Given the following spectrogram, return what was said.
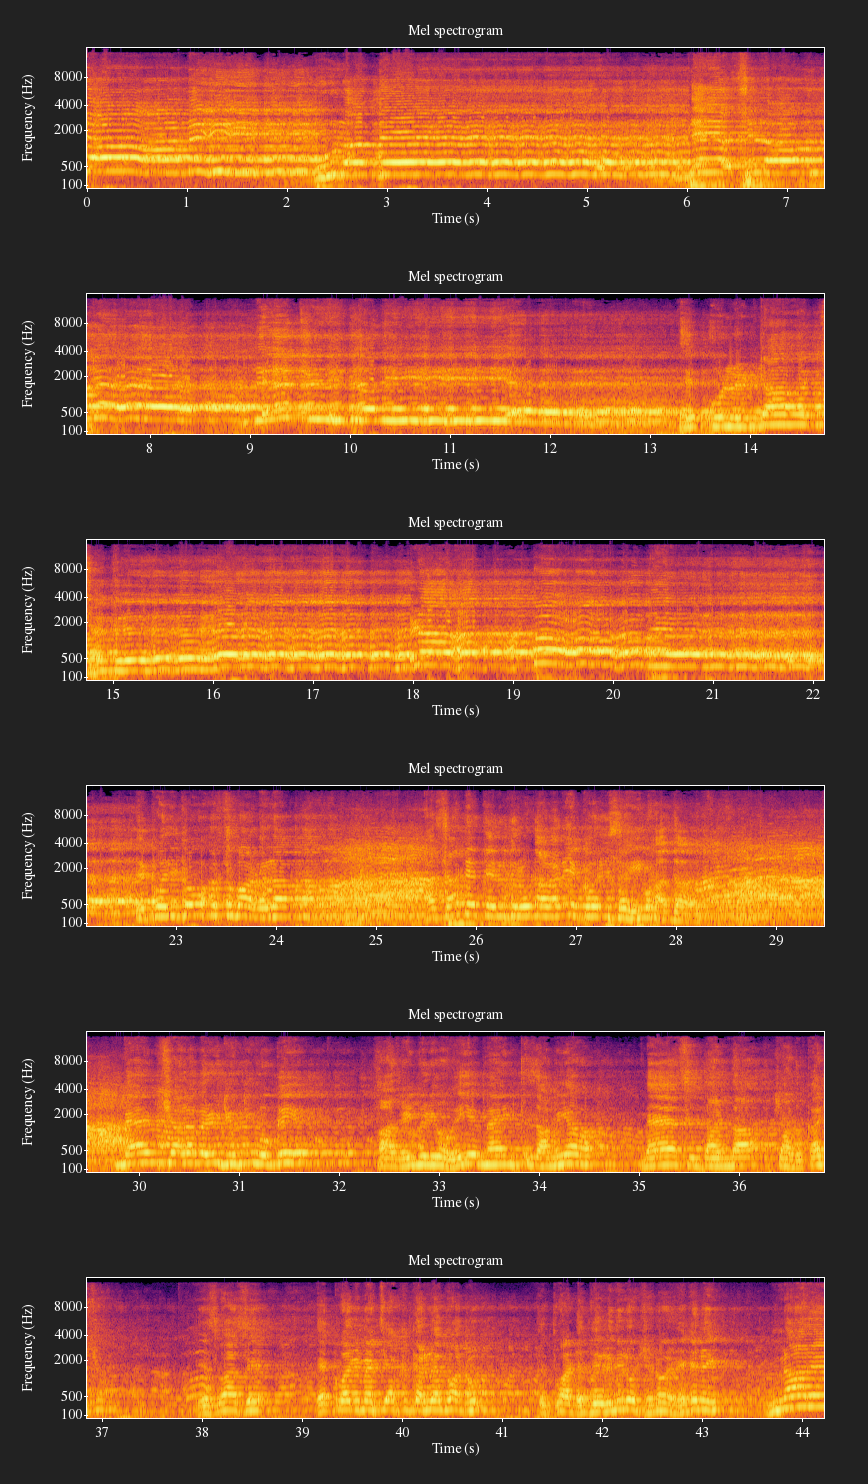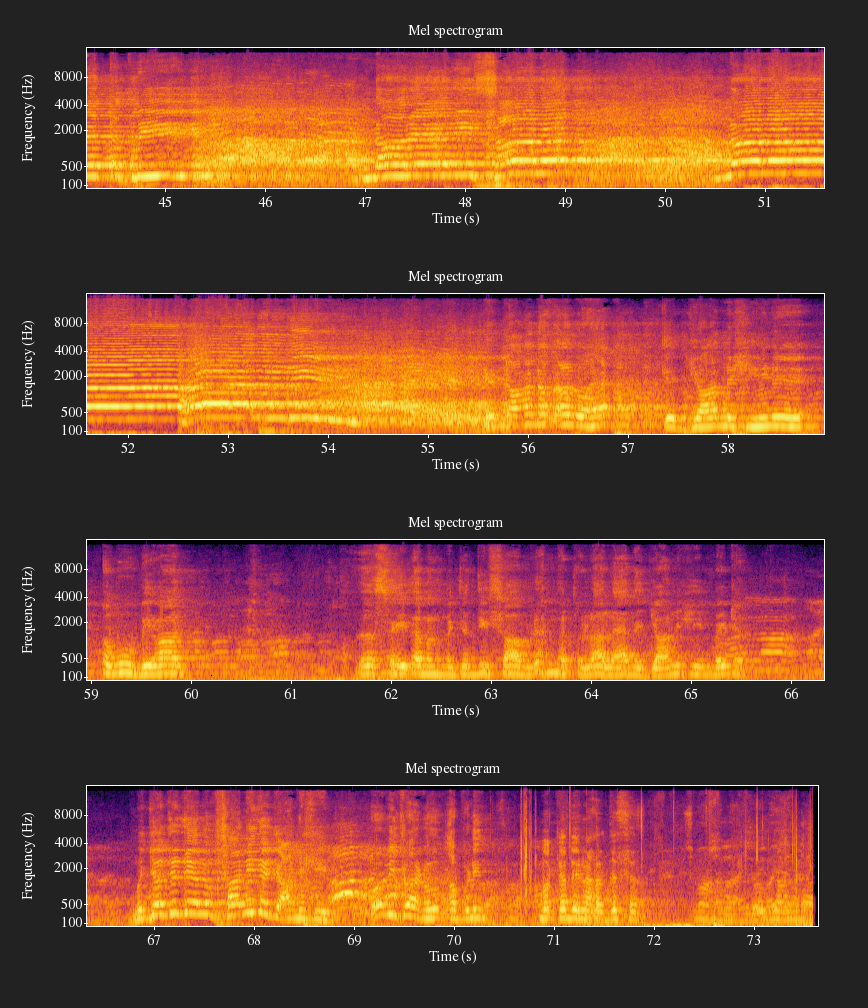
الٹا جھگڑا ایک باری کہو ہاں، سبحان اللہ۔ ساڑھے تین کروڑ آنا نہیں، ایک باری صحیح وعدہ۔ میں انشاءاللہ میری ڈیوٹی ہو گئی ہے۔ حاضری میری ہو گئی ہے۔ میں انتظامیہ ہوں میں سدھاردہ چالو کش ہوں اس واسطے ایک باری میں چیک کر لیا تو کہ تھوڑے دل بھی روشن ہوئے کہ نہیں؟ نعرے تکبیر نعرے رسالت، نعرہ حیدری۔ یہ تانا تعلق ہے کہ جانشین ابو بیان سید احمد مجدی صاحب رحمت اللہ علیہ دے جانشین بیٹھے۔ مجدد الفسانی دے جانشین وہ بھی تو اپنی وقت دے نال دسن۔ سبحان الله.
